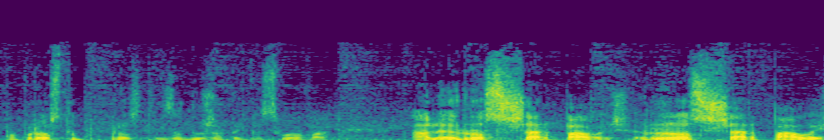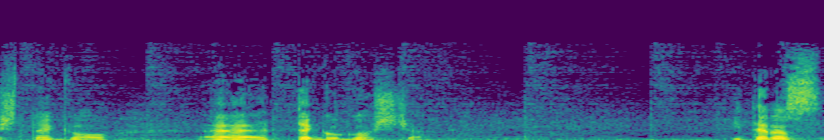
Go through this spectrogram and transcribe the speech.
po prostu, po prostu, za dużo tego słowa, ale rozszarpałeś, rozszarpałeś tego, e, tego gościa. I teraz,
